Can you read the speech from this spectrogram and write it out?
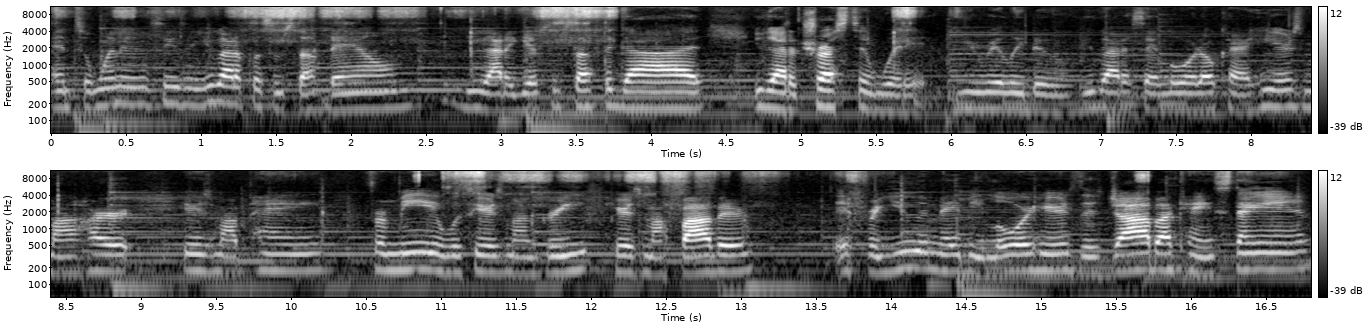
And to win in the season, you got to put some stuff down. You got to give some stuff to God. You got to trust Him with it. You really do. You got to say, Lord, okay, here's my hurt. Here's my pain. For me, it was here's my grief. Here's my father. If for you, it may be, Lord, here's this job I can't stand.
